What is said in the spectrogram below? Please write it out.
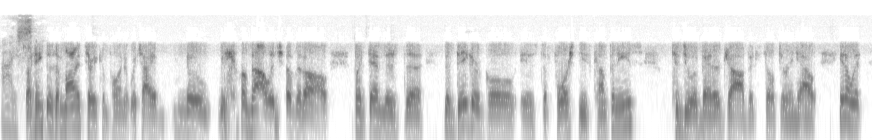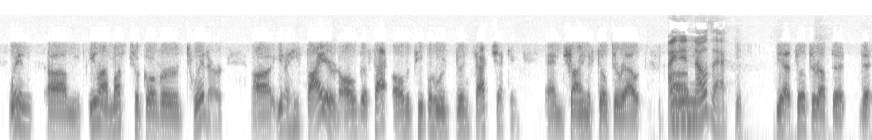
I so I think there's a monetary component which I have no legal knowledge of at all. But then there's the the bigger goal is to force these companies to do a better job at filtering out. You know, when when um, Elon Musk took over Twitter, uh, you know, he fired all the fact all the people who were doing fact checking and trying to filter out. I didn't um, know that. Yeah, filter out the the,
